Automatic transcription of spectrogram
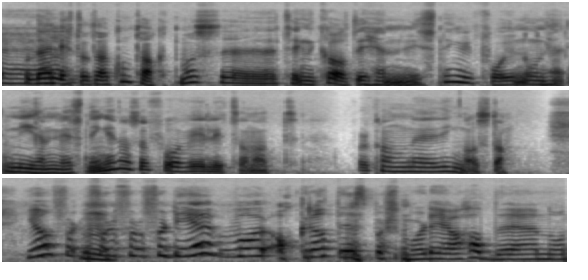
Og det er lett å ta kontakt med oss. Jeg trenger ikke alltid henvisning. Vi får jo noen nye henvisninger, og så får vi litt sånn at folk kan eh, ringe oss, da. Ja, for, Mm. for, for, for det var akkurat det spørsmålet jeg hadde nå.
